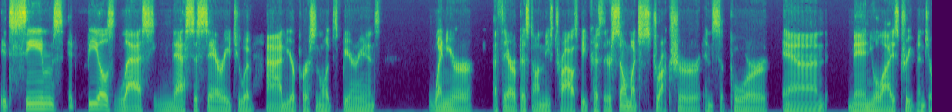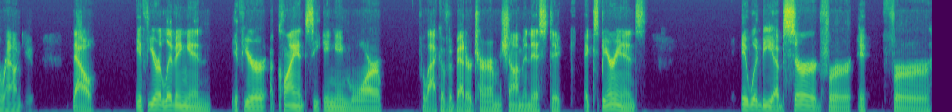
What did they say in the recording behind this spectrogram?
it seems it feels less necessary to have had your personal experience when you're a therapist on these trials because there's so much structure and support and manualized treatment around you. Now, if you're living in if you're a client seeking a more, for lack of a better term, shamanistic experience, it would be absurd for it for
